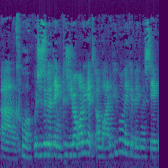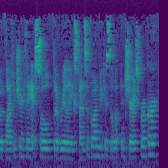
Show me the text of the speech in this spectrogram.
Um, Cool. Which is a good thing because you don't want to get. A lot of people make a big mistake with life insurance. They get sold the really expensive one because the insurance broker,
